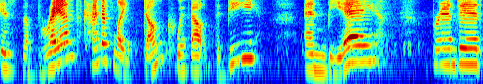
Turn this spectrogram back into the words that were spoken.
is the brand, kind of like Dunk without the D, NBA branded.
